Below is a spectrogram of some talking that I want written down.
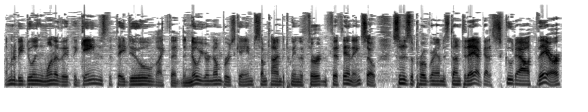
I'm going to be doing one of the, the games that they do, like the, the Know Your Numbers game, sometime between the third and fifth inning. So as soon as the program is done today, I've got to scoot out there.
